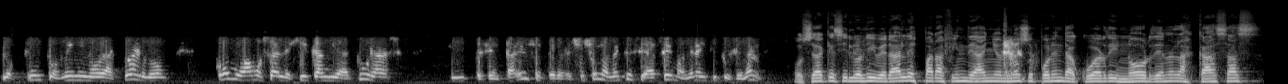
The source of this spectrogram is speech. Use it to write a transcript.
los puntos mínimos de acuerdo, cómo vamos a elegir candidaturas y presentar eso, pero eso solamente se hace de manera institucional. O sea que si los liberales para fin de año no se ponen de acuerdo y no ordenan las casas,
